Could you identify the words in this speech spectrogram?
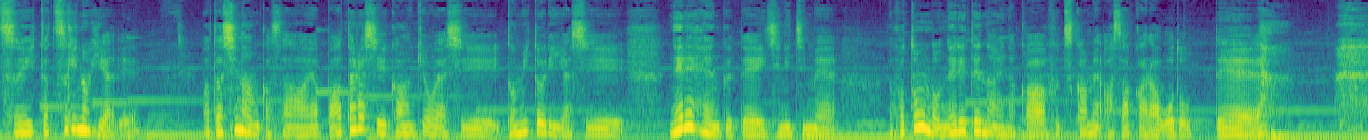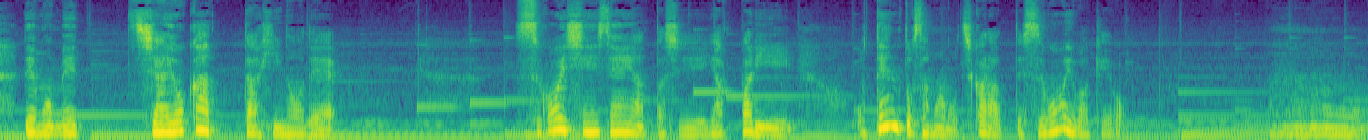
着いた次の日やで。私なんかさやっぱ新しい環境やしドミトリーやし寝れへんくて1日目。ほとんど寝れてない中2日目朝から踊って。でもめっちゃ良かった日の出。すごい新鮮やったしやっぱりお天道様の力ってすごいわけよ。うん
